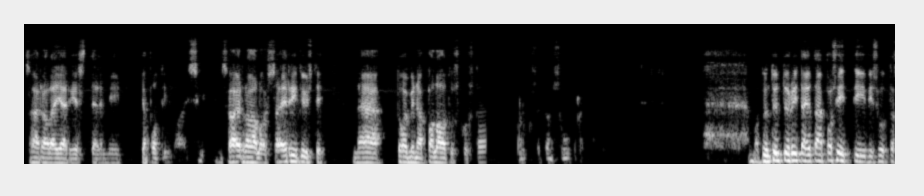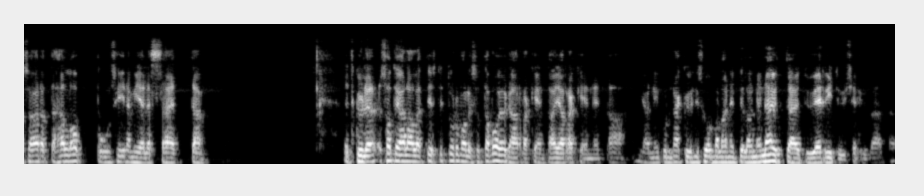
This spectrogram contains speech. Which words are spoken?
sairaalajärjestelmiin ja potilaisiin. Sairaaloissa erityisesti nämä toiminnan palautuskustannukset on suuremmat. Mutta nyt yritän jotain positiivisuutta saada tähän loppuun siinä mielessä, että, että kyllä sote-alalle tietysti turvallisuutta voidaan rakentaa ja rakennetaan. Ja niin kuin näkyy, niin suomalainen tilanne näyttäytyy erityisen hyvältä.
